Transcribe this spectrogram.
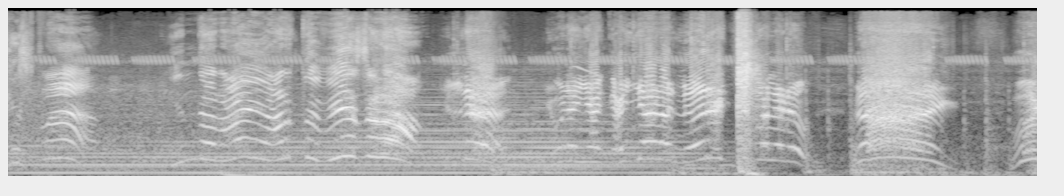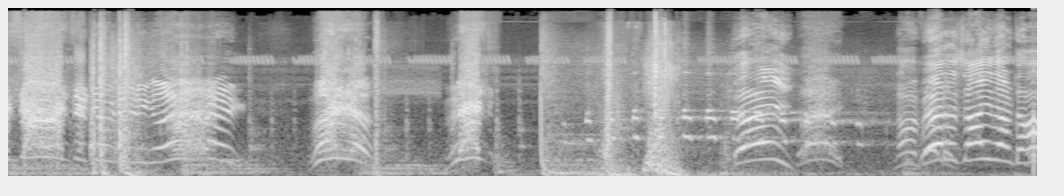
கிருஷ்ணா இந்த நாயை அறுத்து வீசுடா. இல்ல இவனை என் கையால நெருக்கி கொள்ளணும் ஏய் விட்டுட்டு விட்டுறீங்க. ஏய் வாரு டேய் நான் வேற ஜாதி தான்டா.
